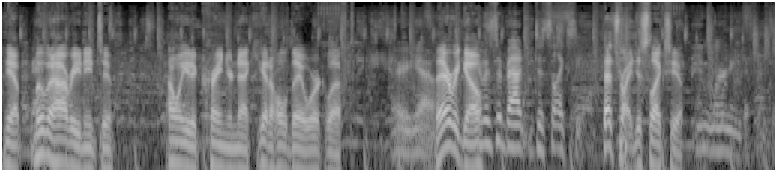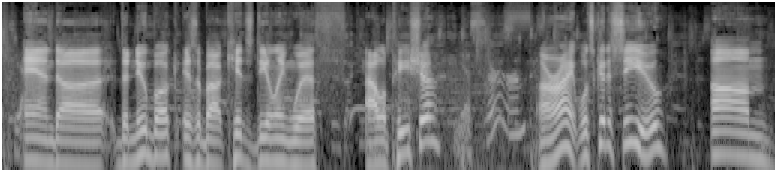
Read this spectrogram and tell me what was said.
Yep. Okay. Move it however you need to. I don't want you to crane your neck. You got a whole day of work left. There you go. There we go. It was about dyslexia That's right, dyslexia. and learning differences. Yeah. And uh, the new book is about kids dealing with alopecia. yes, sir. All right. Well, it's good to see you. Um,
